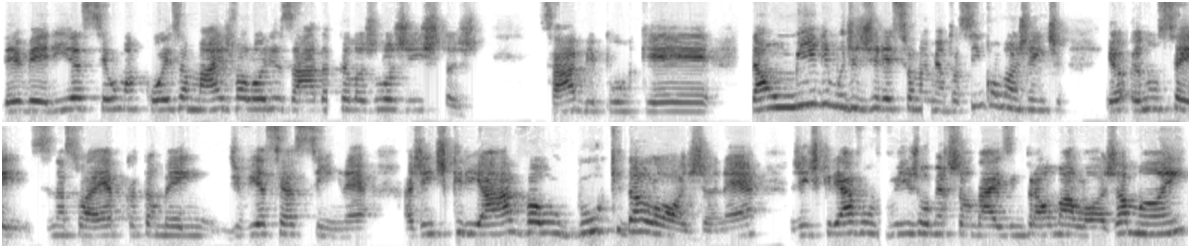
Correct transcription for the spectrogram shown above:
deveria ser uma coisa mais valorizada pelas lojistas sabe? Porque dá um mínimo de direcionamento. Assim como a gente, eu, eu não sei se na sua época também devia ser assim, né? A gente criava o book da loja, né? A gente criava um visual merchandising para uma loja mãe,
